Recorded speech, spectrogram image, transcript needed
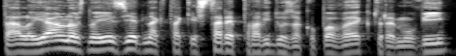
ta lojalność no jest jednak takie stare prawidło zakupowe, które mówi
